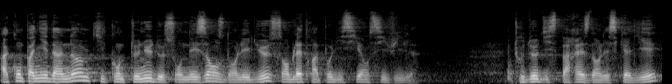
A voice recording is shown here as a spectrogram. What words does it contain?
accompagné d'un homme qui, compte tenu de son aisance dans les lieux, semble être un policier en civil. Tous deux disparaissent dans l'escalier.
